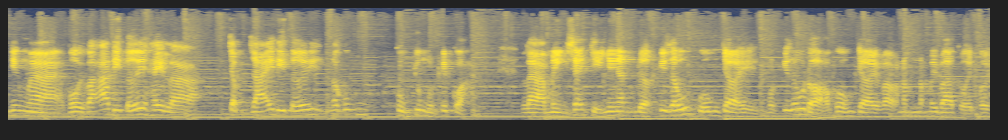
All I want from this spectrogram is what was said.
Nhưng mà vội vã đi tới hay là chậm rãi đi tới nó cũng cùng chung một kết quả là mình sẽ chỉ nhận được cái dấu của ông trời một cái dấu đỏ của ông trời vào năm 53 tuổi thôi.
